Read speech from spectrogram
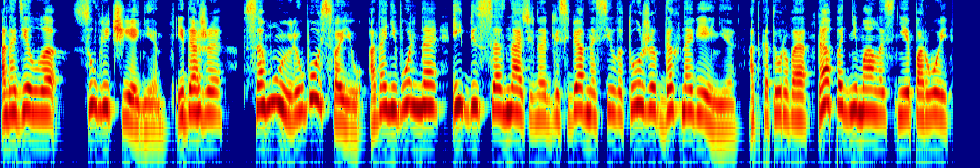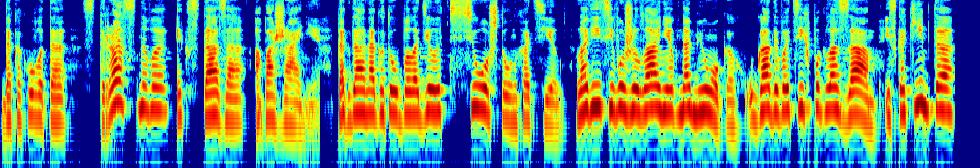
она делала с увлечением и даже самую любовь свою она невольно и бессознательно для себя вносила тоже вдохновение, от которого та поднималась с ней порой до какого-то страстного экстаза обожания. Тогда она готова была делать все, что он хотел, ловить его желания в намеках, угадывать их по глазам и с каким-то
